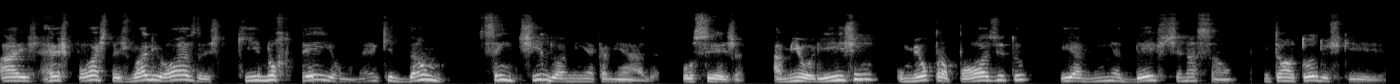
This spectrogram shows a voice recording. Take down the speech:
as respostas valiosas que norteiam, né, que dão sentido à minha caminhada, ou seja, a minha origem, o meu propósito e a minha destinação. Então, a todos que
